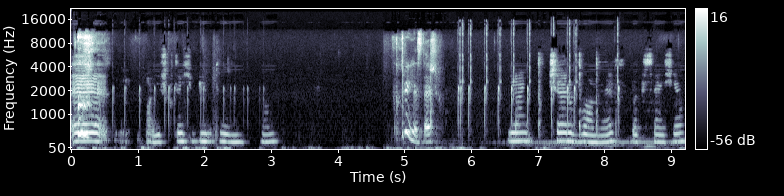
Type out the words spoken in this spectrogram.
E, o, już ktoś bił tu. No. W których jesteś? Ja czerwonych w Excesie.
